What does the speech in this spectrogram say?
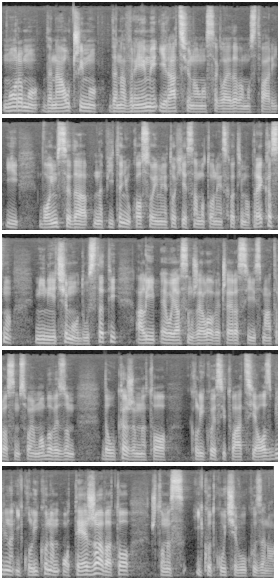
moramo da naučimo da na vreme i racionalno sagledavamo stvari. I bojim se da na pitanju Kosova i Metohije samo to ne shvatimo prekasno. Mi nećemo odustati, ali evo ja sam želao večeras i smatrao sam svojom obavezom da ukažem na to koliko je situacija ozbiljna i koliko nam otežava to što nas i kod kuće vuku za noge.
